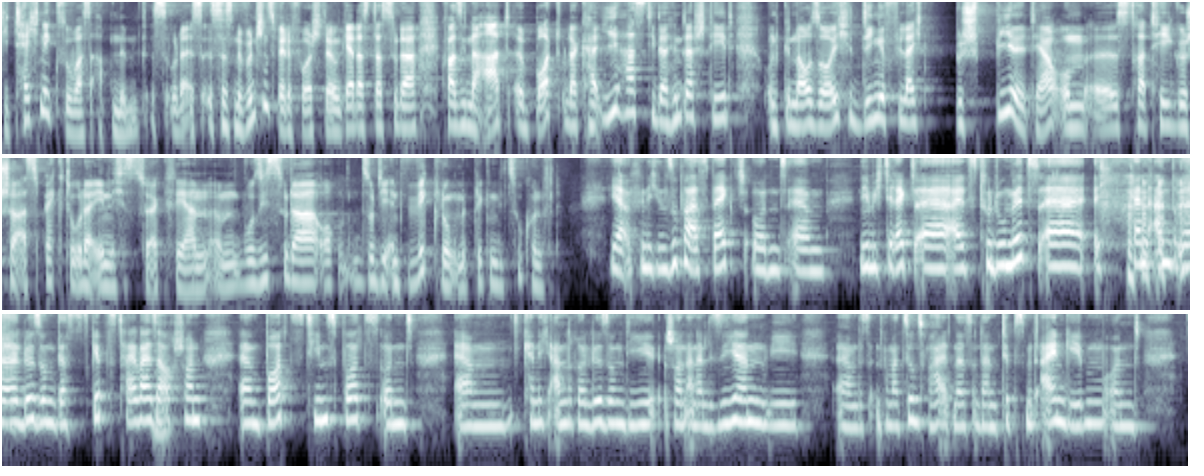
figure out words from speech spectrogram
die Technik sowas abnimmt? Ist, oder ist, ist das eine wünschenswerte Vorstellung, ja, dass, dass du da quasi eine Art äh, Bot oder KI hast, die dahinter steht und genau solche Dinge vielleicht bespielt, ja, um äh, strategische Aspekte oder ähnliches zu erklären. Ähm, wo siehst du da auch so die Entwicklung mit Blick in die Zukunft? Ja, finde ich einen super Aspekt und ähm, nehme ich direkt äh, als To-Do mit. Äh, ich kenne andere Lösungen, das gibt's teilweise auch schon, ähm, Bots, Teamspots und ähm, kenne ich andere Lösungen, die schon analysieren, wie ähm, das Informationsverhalten ist und dann Tipps mit eingeben und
